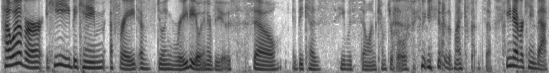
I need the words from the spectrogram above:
However, he became afraid of doing radio interviews, so because he was so uncomfortable with the microphone, so he never came back.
